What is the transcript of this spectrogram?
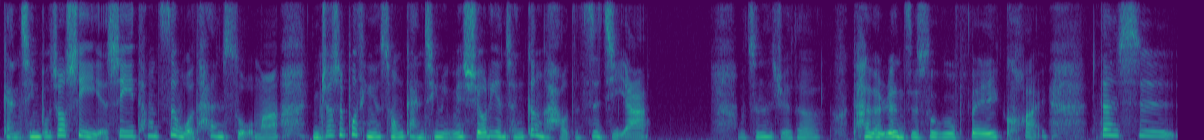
感情不就是也是一趟自我探索吗？你就是不停地从感情里面修炼成更好的自己啊！我真的觉得 他的认知速度飞快，但是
